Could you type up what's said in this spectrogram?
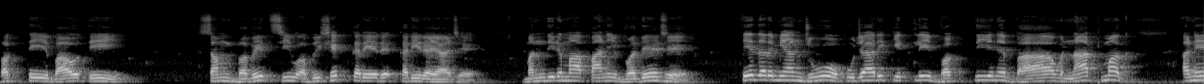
ભક્તિ ભાવથી સંભવિત શિવ અભિષેક કરી કરી રહ્યા છે. મંદિરમાં પાણી વધે છે. તે દરમિયાન જુઓ, પૂજારી કેટલી ભક્તિ અને ભાવનાત્મક અને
